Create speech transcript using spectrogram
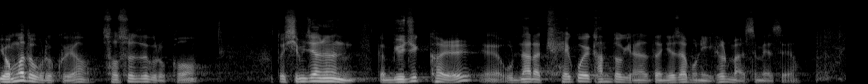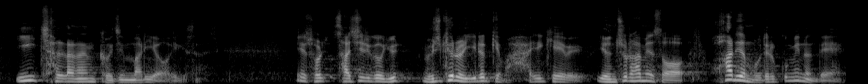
영화도 그렇고요. 소설도 그렇고 또 심지어는 그 뮤지컬 예, 우리나라 최고의 감독이라던 여자분이 그런 말씀했어요. 이 찬란한 거짓말이요. 이렇게 사실 그 뮤지컬을 이렇게 막 이렇게 연출하면서 화려한 무대를 꾸미는데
